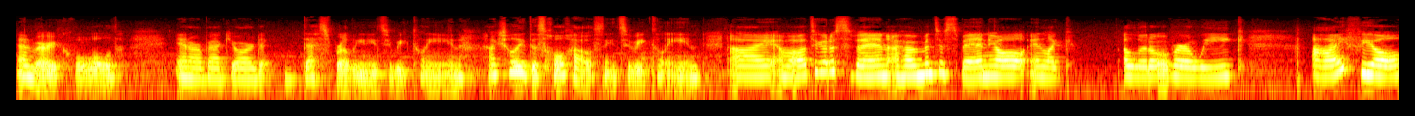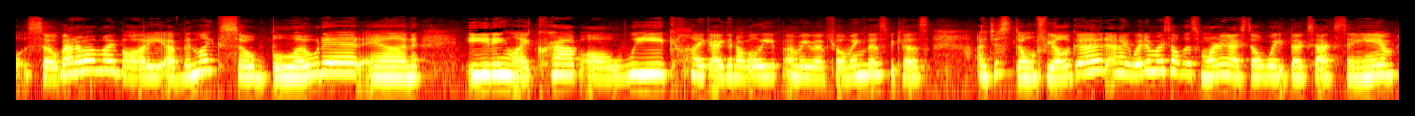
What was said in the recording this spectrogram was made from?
and very cold. And our backyard desperately needs to be clean. Actually, this whole house needs to be clean. I am about to go to spin. I haven't been to spin, y'all, in like a little over a week. I feel so bad about my body. I've been like so bloated and eating like crap all week. Like I cannot believe I'm even filming this because I just don't feel good. And I weighed myself this morning. I still weigh the exact same.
